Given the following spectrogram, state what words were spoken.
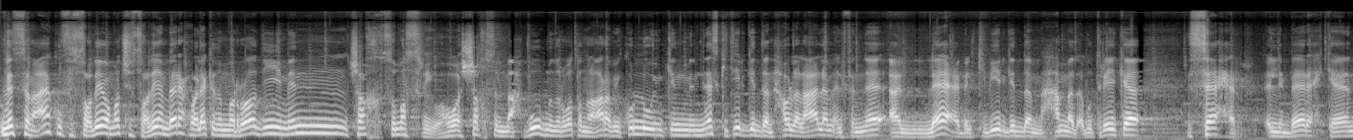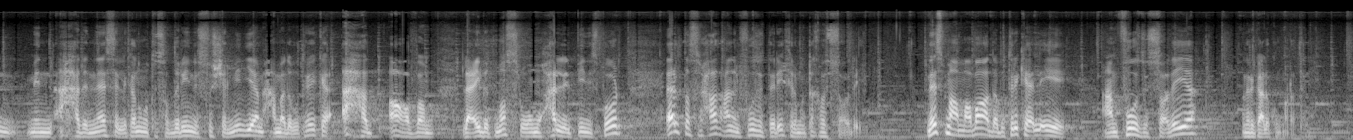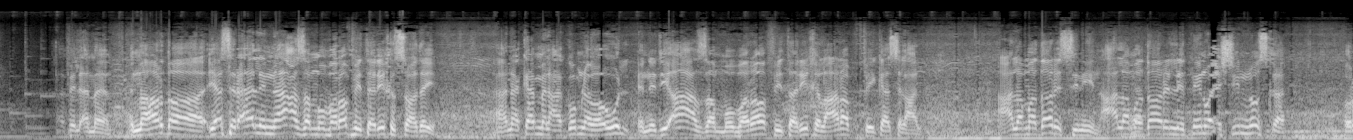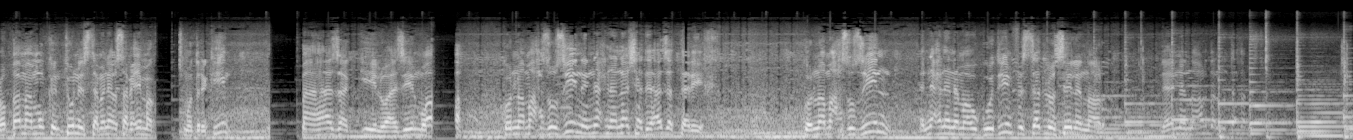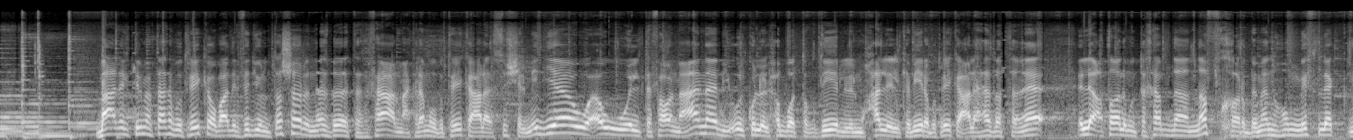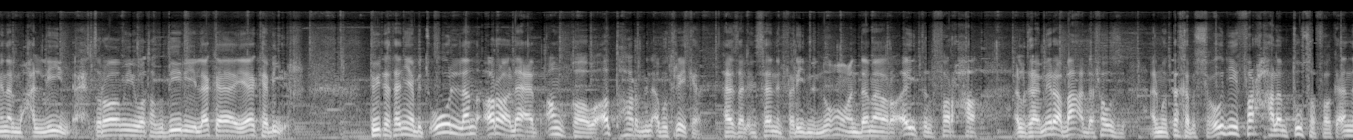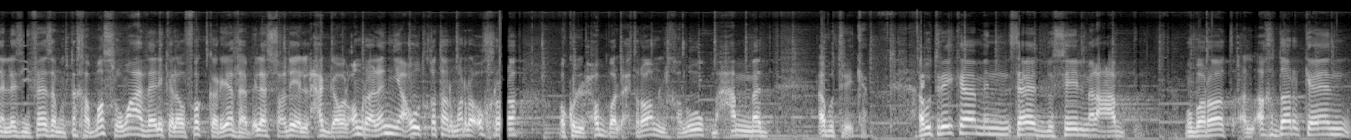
لسه معاكم في السعودية وماتش السعودية امبارح ولكن المرة دي من شخص مصري وهو الشخص المحبوب من الوطن العربي كله يمكن من ناس كتير جدا حول العالم الفنان اللاعب الكبير جدا محمد أبو تريكة. الساحر اللي امبارح كان من أحد الناس اللي كانوا متصدرين ال social media محمد أبو تريكة أحد أعظم لعيبة مصر ومحلل beIN Sport. قال تصريحات عن الفوز التاريخي لمنتخب السعوديه نسمع مع بعض أبو تريكة قال إيه عن فوز السعودية؟ ونرجع لكم مرة ثانية في الامان النهارده ياسر قال إن أعظم مباراة في تاريخ السعودية. أنا أكمل على الجملة وأقول إن دي أعظم مباراة في تاريخ العرب في كأس العالم. على مدار السنين على مدار ال 22 نسخة ربما ممكن تونس 78 ما كناش مدركين. ما هذا الجيل وهذه المباراة؟ كنا محظوظين إن إحنا نشهد هذا التاريخ. كنا محظوظين إن إحنا موجودين في استاد لوسيل النهارده. لأن النهارده بعد الكلمة بتاعت أبو تريكة وبعد الفيديو اللي انتشر الناس بدأت تتفاعل مع كلام أبو تريكة على ال social media وأول تفاعل معانا بيقول كل الحب والتقدير للمحلل الكبير أبو تريكة على هذا الثناء اللي أعطاه لمنتخبنا نفخر بمن هم مثلك من المحللين احترامي وتقديري لك يا كبير. تويتة تانية بتقول لن أرى لاعب أنقى وأطهر من أبو تريكة. هذا الإنسان الفريد من نوعه. عندما رأيت الفرحة الغامرة بعد فوز المنتخب السعودي فرحة لم توصف وكأن الذي فاز منتخب مصر. ومع ذلك لو فكر يذهب إلى السعودية للحج أو العمرة لن يعود قطر مرة أخرى. وكل الحب والاحترام للخلوق محمد أبو تريكة. أبو تريكة من استاد لوسيل ملعب مباراة الأخضر كان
